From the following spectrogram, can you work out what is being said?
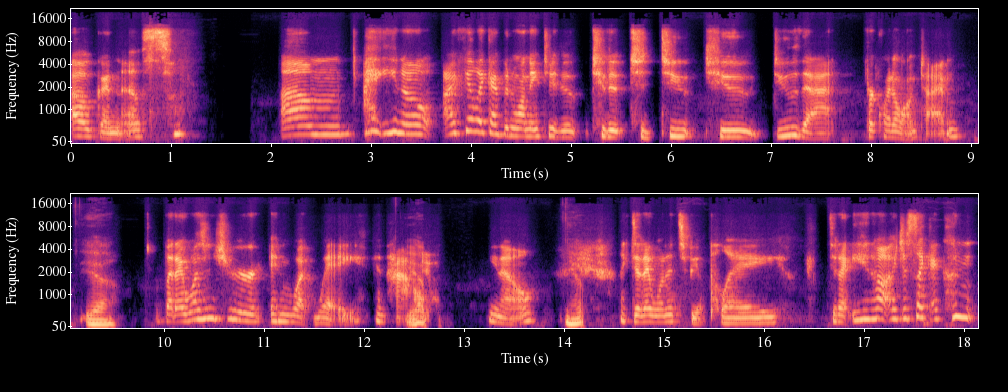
Oh goodness. Um, I you know I feel like I've been wanting to do, to to to to do that for quite a long time, Yeah. but I wasn't sure in what way and how. Yep. You know, Yep. like did I want it to be a play? Did I you know I just like I couldn't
